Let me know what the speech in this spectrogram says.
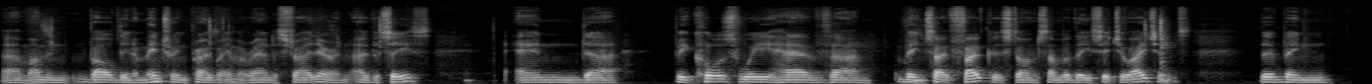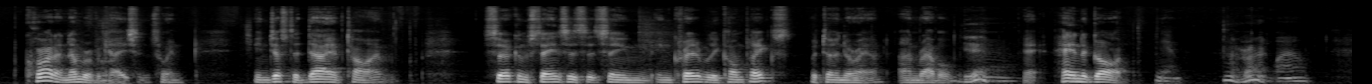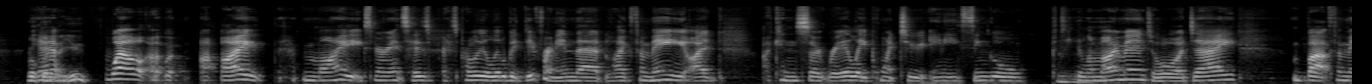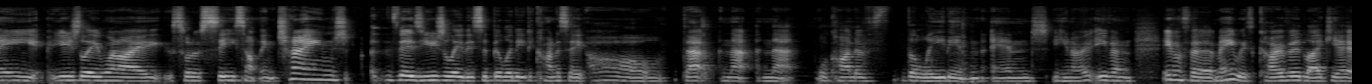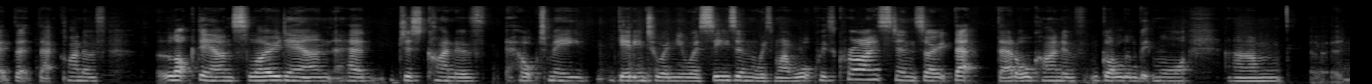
Um, I'm involved in a mentoring program around Australia and overseas, and uh, because we have um, been so focused on some of these situations, there have been quite a number of occasions when, in just a day of time, circumstances that seemed incredibly complex were turned around, unravelled. Yeah. Yeah. Hand of God. Yeah. All right. Wow. Brooke, what about you? Well, uh, I, I my experience has is probably a little bit different in that, like for me, I I can so rarely point to any single particular mm-hmm. moment or day. But for me, usually when I sort of see something change, there's usually this ability to kind of say, oh, that and that and that were kind of the lead in. And, you know, even even for me with COVID, like, yeah, that that kind of lockdown, slowdown had just kind of helped me get into a newer season with my walk with Christ. And so that that all kind of got a little bit more um,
